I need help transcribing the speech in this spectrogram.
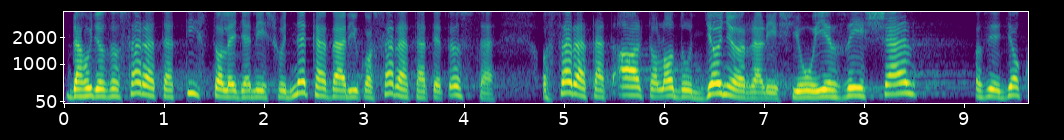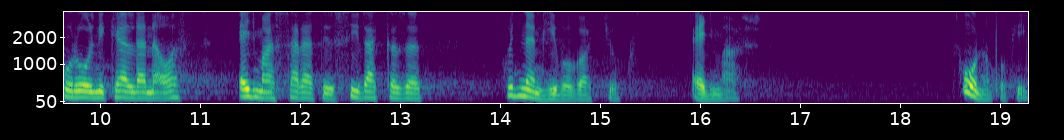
de hogy az a szeretet tiszta legyen, és hogy ne keverjük a szeretetet össze a szeretet által adott gyönyörrel és jó érzéssel, azért gyakorolni kellene azt egymás szerető szívek között, hogy nem hívogatjuk egymást. Hónapokig.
